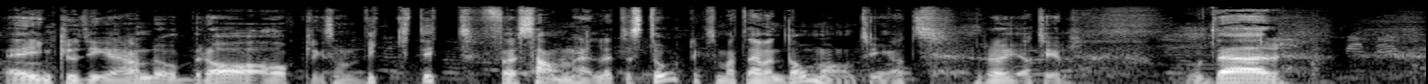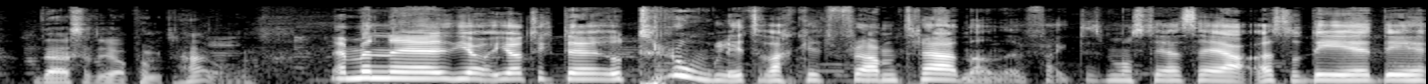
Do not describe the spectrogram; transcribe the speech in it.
är inkluderande och bra och liksom viktigt för samhället i stort, liksom, att även de har någonting att röja till. Och där, där sätter jag punkt den här gången. Nej men eh, jag, jag tyckte otroligt vackert framträdande faktiskt måste jag säga. Alltså det, det,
